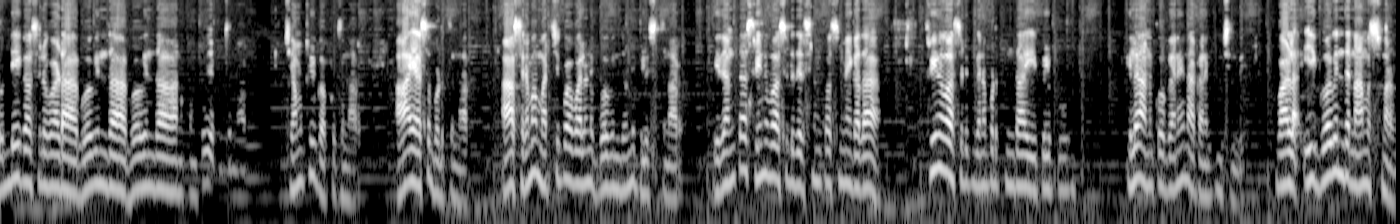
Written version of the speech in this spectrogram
వడ్డీ కాసులవాడ గోవిందా గోవిందా అనుకుంటూ ఎక్కుతున్నారు చెమటలు గక్కుతున్నారు ఆయాస పడుతున్నారు. ఆ శ్రమ మర్చిపోవాలని గోవిందుణ్ణి పిలుస్తున్నారు. ఇదంతా శ్రీనివాసుడి దర్శనం కోసమే కదా? శ్రీనివాసుడికి వినపడుతుందా ఈ పిలుపు? ఇలా అనుకోగానే నాకు అనిపించింది. వాళ్ళ ఈ గోవింద నామస్మరణ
